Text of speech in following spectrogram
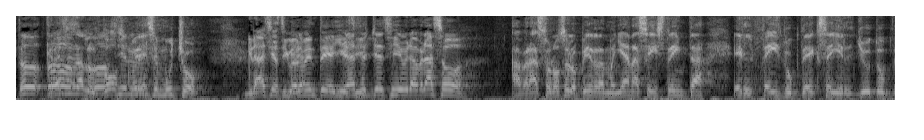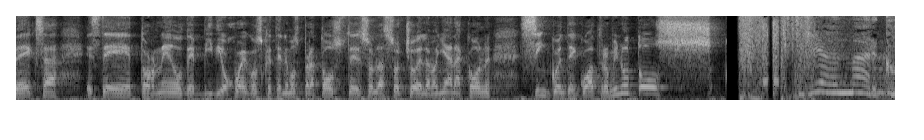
Todo- Gracias todo- a los dos, sirve. cuídense mucho. Gracias igualmente, Jessy. Gracias, Jessy. Un abrazo. Abrazo, no se lo pierdan mañana 6.30, el Facebook de EXA y el YouTube de EXA, este torneo de videojuegos que tenemos para todos ustedes. Son las 8 de la mañana con 54 minutos. Gianmarco,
